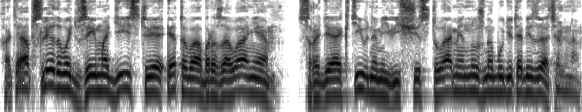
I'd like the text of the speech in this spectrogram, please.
Хотя обследовать взаимодействие этого образования с радиоактивными веществами нужно будет обязательно.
